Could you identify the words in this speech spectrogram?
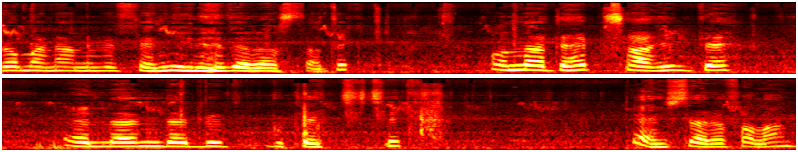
Roman hanımefendi yine de rastladık. Onlar da hep sahilde ellerinde bir buket çiçek gençlere falan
